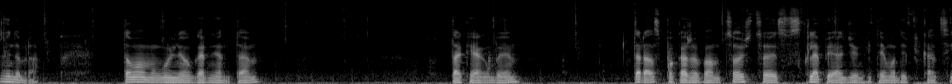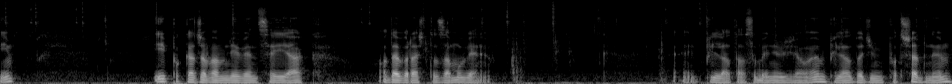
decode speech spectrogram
No i dobra. To mam ogólnie ogarnięte. Tak jakby. Teraz pokażę Wam coś, co jest w sklepie dzięki tej modyfikacji. I pokażę Wam mniej więcej jak odebrać to zamówienie. Pilota sobie nie wziąłem. Pilot będzie mi potrzebny,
